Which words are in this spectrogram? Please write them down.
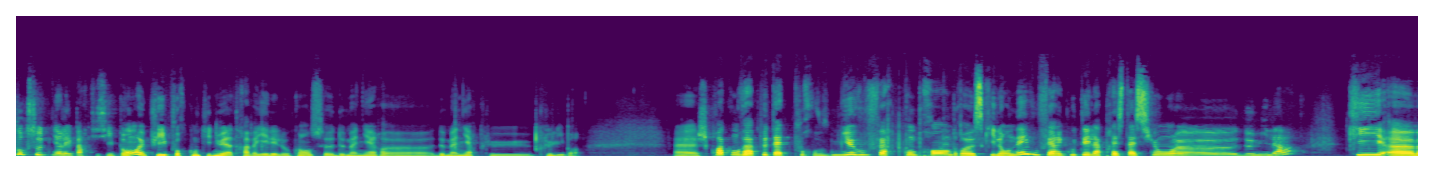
pour soutenir les participants et puis pour continuer à travailler l'éloquence de manière, euh, de manière plus, plus libre. Euh, je crois qu'on va peut-être, pour mieux vous faire comprendre ce qu'il en est, vous faire écouter la prestation euh, de Mila, qui, a,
